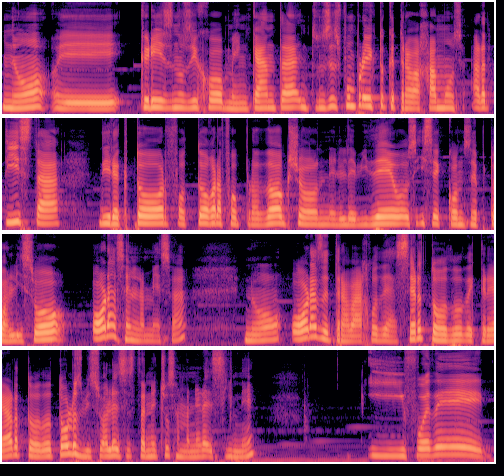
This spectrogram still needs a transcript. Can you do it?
¿no? Eh, Chris nos dijo, me encanta. Entonces fue un proyecto que trabajamos artista, director, fotógrafo, production, el de videos y se conceptualizó horas en la mesa, ¿no? Horas de trabajo, de hacer todo, de crear todo. Todos los visuales están hechos a manera de cine. Y fue de,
